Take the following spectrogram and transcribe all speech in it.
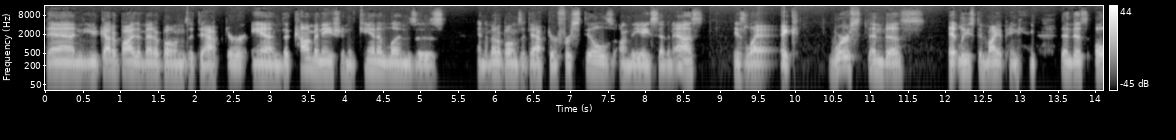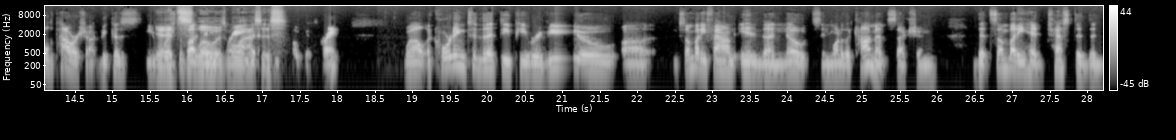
then you got to buy the Metabones adapter. And the combination of Canon lenses and the Metabones adapter for stills on the A7S is like worse than this, at least in my opinion, than this old PowerShot because you yeah, push the button. slow as molasses. Focus, right? Well, according to the DP review, uh, somebody found in the notes in one of the comments section that somebody had tested the,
